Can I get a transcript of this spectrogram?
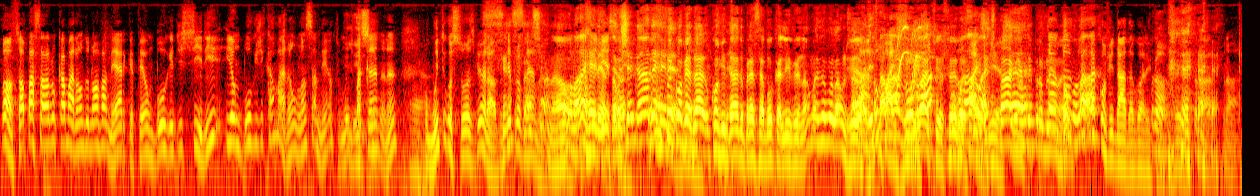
Bom, só passar lá no Camarão do Nova América. Tem hambúrguer de siri e hambúrguer de camarão. Lançamento. Muito Delícia. bacana, né? É. Muito gostoso, viu, Heraldo? Não tem problema. Vamos lá, Renê. Estamos chegando, hein, Renê? Não fui convidado, convidado para essa boca livre, não, mas eu vou lá um dia. Ah, não faz. Vamos lá, tio. Vamos lá, a gente paga, não tem problema. Então, vamos lá. Tá convidado agora, então. Pronto, pronto. pronto.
